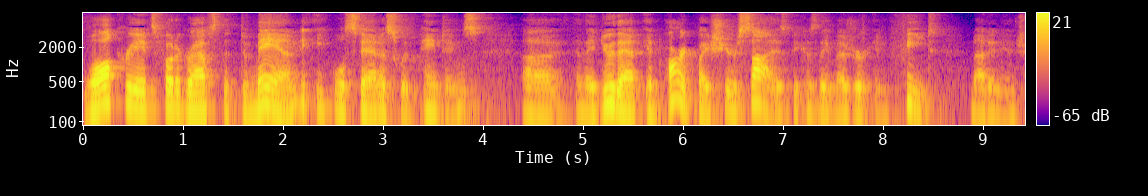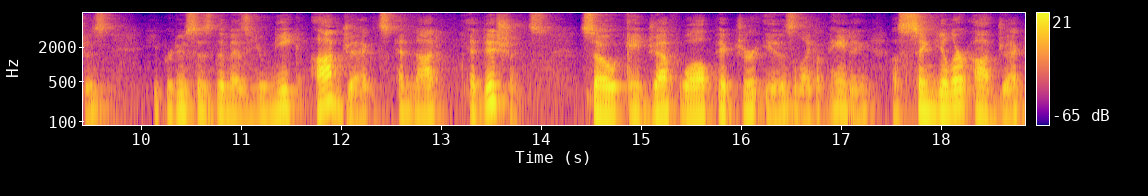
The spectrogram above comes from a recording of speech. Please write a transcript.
Wall creates photographs that demand equal status with paintings, uh, and they do that in part by sheer size because they measure in feet, not in inches. He produces them as unique objects and not additions. So a Jeff Wall picture is, like a painting, a singular object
